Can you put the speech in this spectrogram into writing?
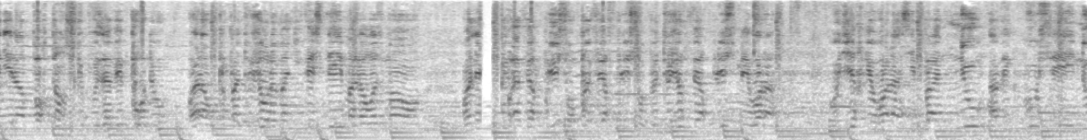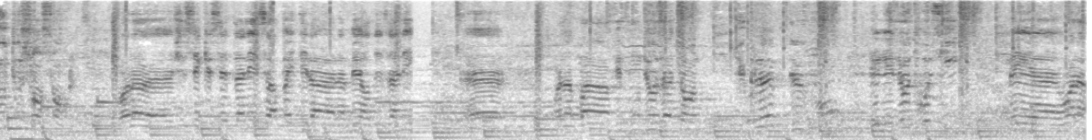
témoigner l'importance que vous avez pour nous. Voilà, on peut pas toujours le manifester, malheureusement, on aimerait faire plus, on peut faire plus, on peut toujours faire plus, mais voilà, vous dire que voilà, c'est pas nous avec vous, c'est nous tous ensemble. Voilà, euh, je sais que cette année, ça n'a pas été la, la meilleure des années. Euh, on n'a pas répondu aux attentes du club, de vous et les nôtres aussi. Mais euh, voilà,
